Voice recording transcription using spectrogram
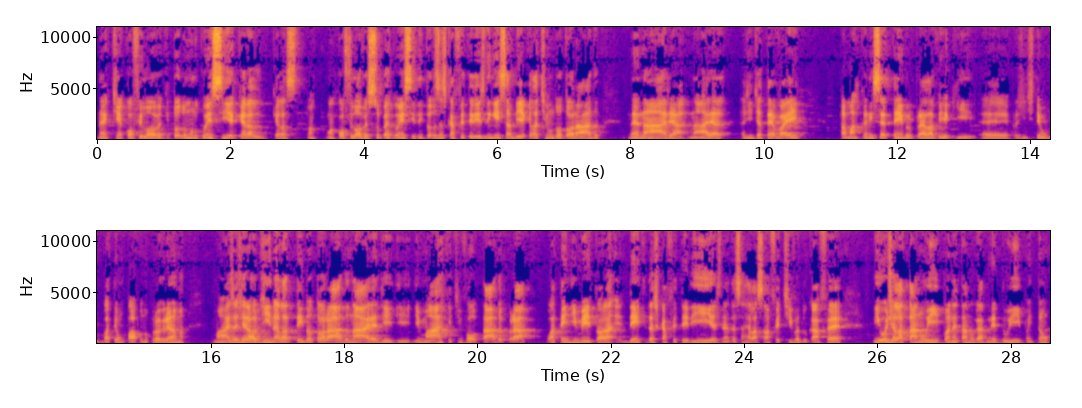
né, que tinha Coffee Lover que todo mundo conhecia, que era, que ela, uma, uma Coffee Lover super conhecida em todas as cafeterias, ninguém sabia que ela tinha um doutorado né, na área. Na área, a gente até vai tá marcando em setembro para ela vir aqui, é, para a gente ter um, bater um papo no programa. Mas a Geraldina ela tem doutorado na área de, de, de marketing voltado para o atendimento dentro das cafeterias, né, dessa relação afetiva do café. E hoje ela está no IPA, está né, tá no gabinete do IPA. Então,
